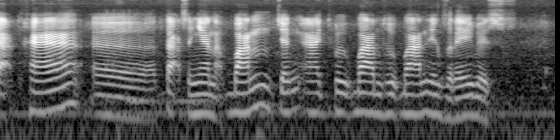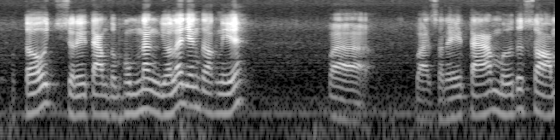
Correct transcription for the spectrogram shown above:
ដាក់ថាអឺតសញ្ញាណប័ណ្ណអញ្ចឹងអាចធ្វើបានធ្វើបានយើងសេរីវាតូចសេរីតាមទំហំហ្នឹងយល់ទេយើងតើគ្នាបាទបាទសេរីតាមមើលទៅសម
